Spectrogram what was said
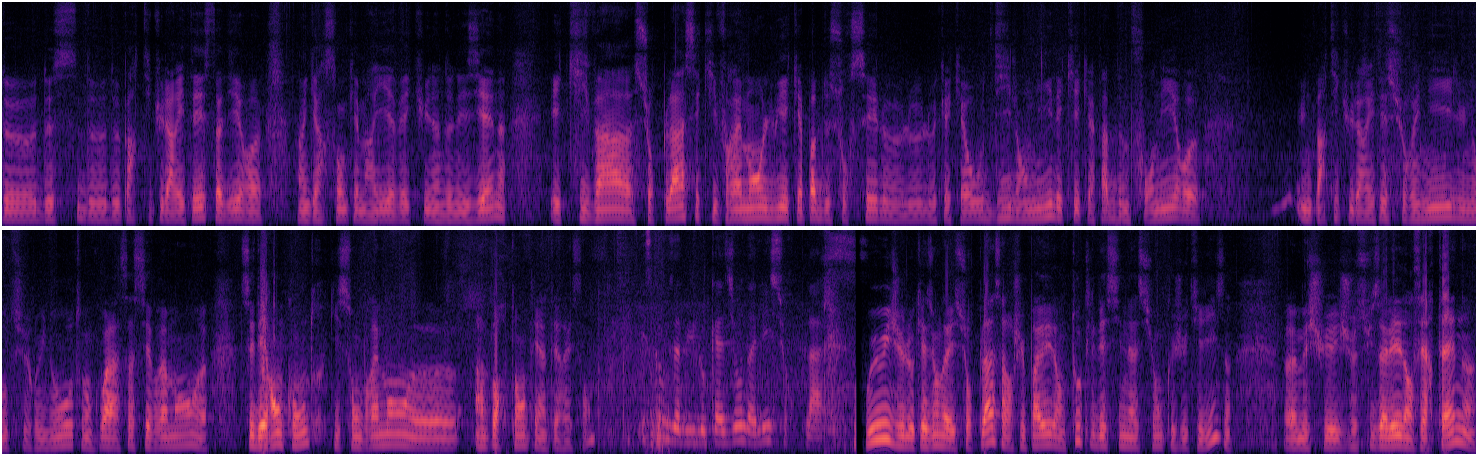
de, de, particularité, c'est-à-dire euh, un garçon qui est marié avec une indonésienne et qui va sur place et qui vraiment, lui, est capable de sourcer le, le cacao d'île en île et qui est capable de me fournir une particularité sur une île, une autre sur une autre. Donc voilà, ça c'est vraiment, euh, c'est des rencontres qui sont vraiment euh, importantes et intéressantes. Est-ce que vous avez eu l'occasion d'aller sur place? Oui, oui, j'ai eu l'occasion d'aller sur place. Alors je ne suis pas allé dans toutes les destinations que j'utilise, euh, mais je suis, je suis allé dans certaines.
